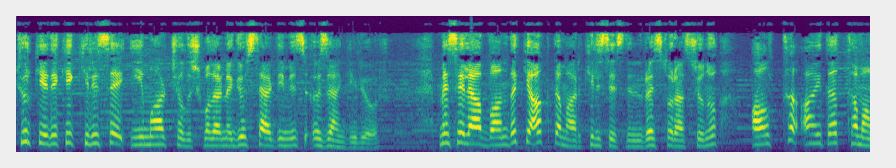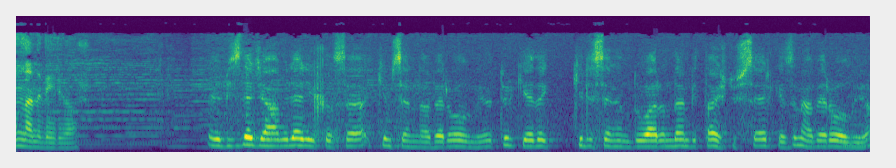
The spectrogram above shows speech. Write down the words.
Türkiye'deki kilise imar çalışmalarına gösterdiğimiz özen geliyor. Mesela Van'daki Akdamar Kilisesi'nin restorasyonu 6 ayda tamamlanıveriyor. E, bizde camiler yıkılsa kimsenin haberi olmuyor. Türkiye'de kilisenin duvarından bir taş düşse herkesin haberi oluyor.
